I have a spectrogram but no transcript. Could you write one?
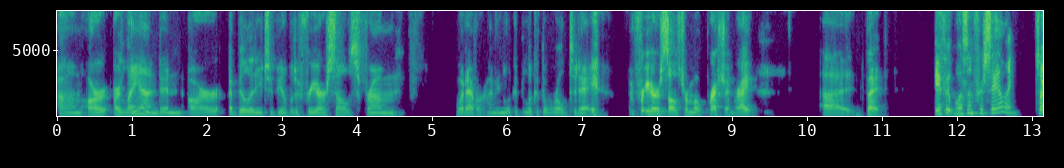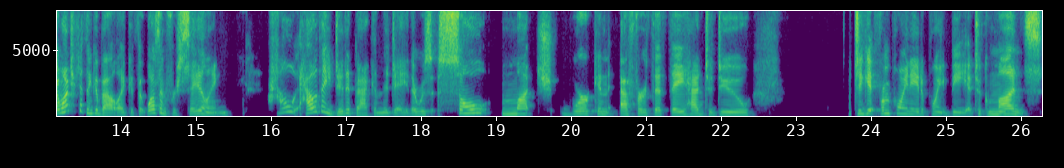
um, our our land and our ability to be able to free ourselves from whatever. I mean, look at look at the world today, free ourselves from oppression, right? Uh, but if it wasn't for sailing, so I want you to think about like if it wasn't for sailing, how how they did it back in the day. There was so much work and effort that they had to do to get from point A to point B. It took months.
